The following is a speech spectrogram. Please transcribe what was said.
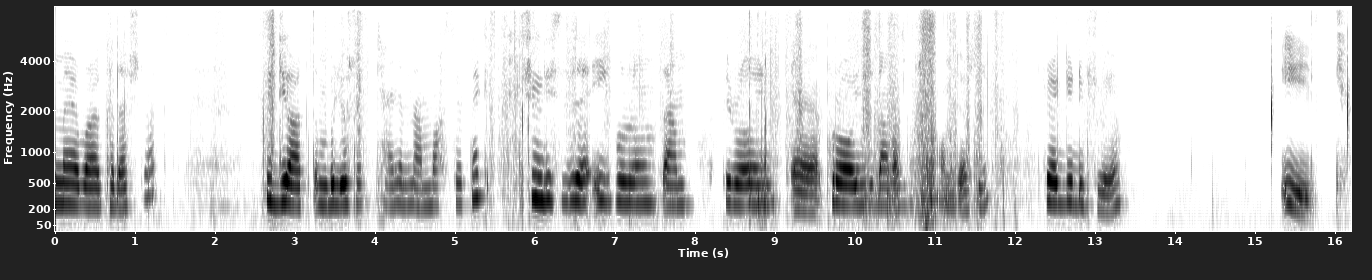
merhaba arkadaşlar. Video attım biliyorsunuz kendimden bahsetmek. Şimdi size ilk programdan pro, oyun, e, pro oyuncudan bahsedeceğim. Onu göstereyim. Şöyle girdik şuraya. İlk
